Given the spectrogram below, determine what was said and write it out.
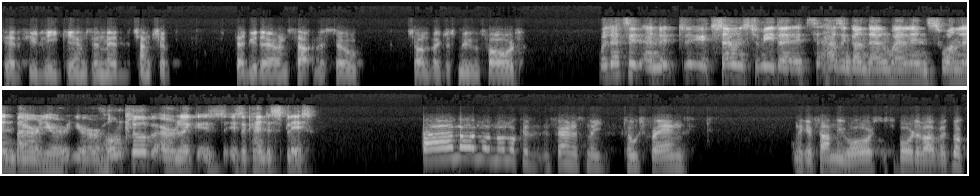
played a few league games and made the championship debut there on Saturday. So it's all about just moving forward. Well, that's it, and it, it sounds to me that it hasn't gone down well in Swanlinbar, your your home club, or like is is a kind of split. Uh, no, no, no. Look, in fairness, my close friends, like a family, were supportive of it. Look,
